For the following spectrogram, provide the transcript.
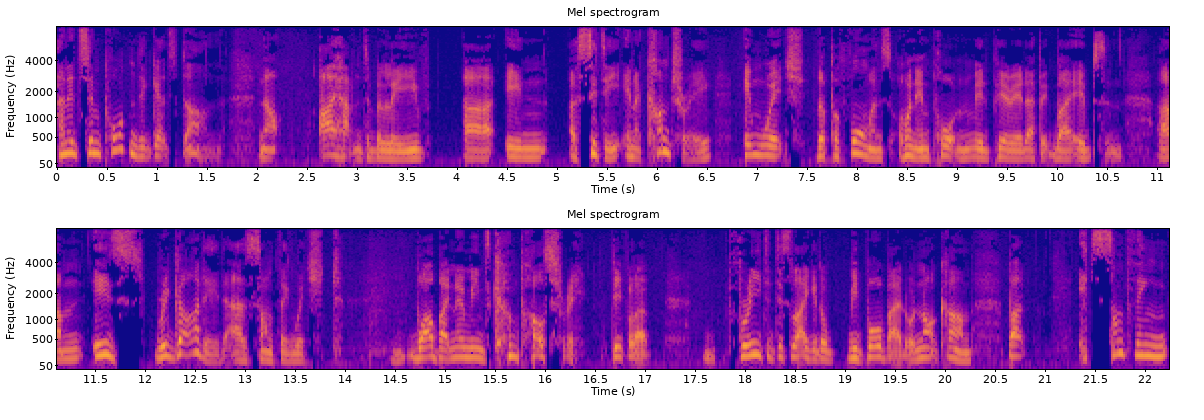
And it's important it gets done. Now, I happen to believe uh, in a city, in a country, in which the performance of an important mid period epic by Ibsen um, is regarded as something which, while by no means compulsory, people are free to dislike it or be bored by it or not come, but it's something,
